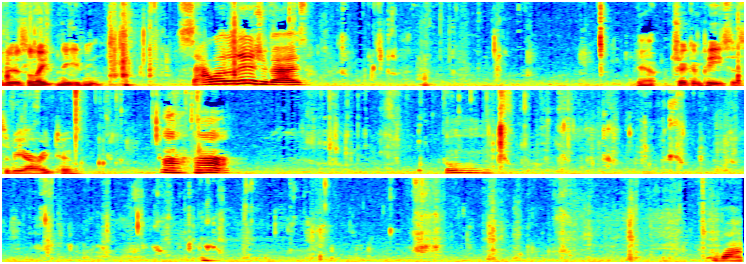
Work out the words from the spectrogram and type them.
It is late in the evening. Salad it is, you guys. Yeah. Chicken pieces would be alright too. Uh huh. Mm. Wow.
